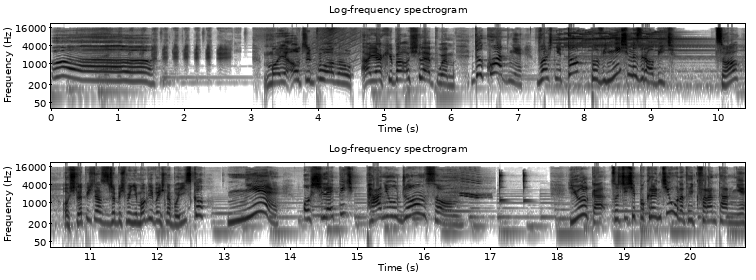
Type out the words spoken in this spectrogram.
O! Moje oczy płoną, a ja chyba oślepłem. Dokładnie! Właśnie to powinniśmy zrobić! Co? Oślepić nas, żebyśmy nie mogli wejść na boisko? Nie! Oślepić panią Johnson! Julka, co ci się pokręciło na tej kwarantannie?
